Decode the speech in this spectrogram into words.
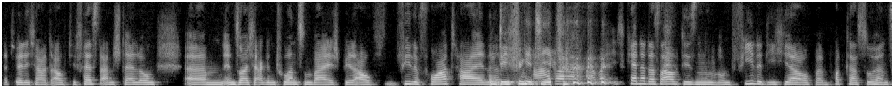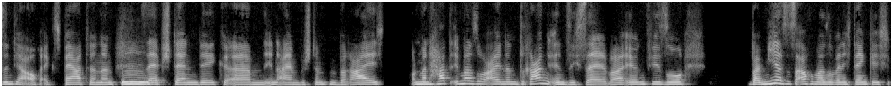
natürlich hat auch die Festanstellung ähm, in solche Agenturen zum Beispiel auch viele Vorteile. Definitiv. Aber, aber ich kenne das auch, diesen und viele, die hier auch beim Podcast zuhören, sind ja auch Expertinnen, mm. selbstständig ähm, in einem bestimmten Bereich. Und man hat immer so einen Drang in sich selber, irgendwie so, bei mir ist es auch immer so, wenn ich denke, ich,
